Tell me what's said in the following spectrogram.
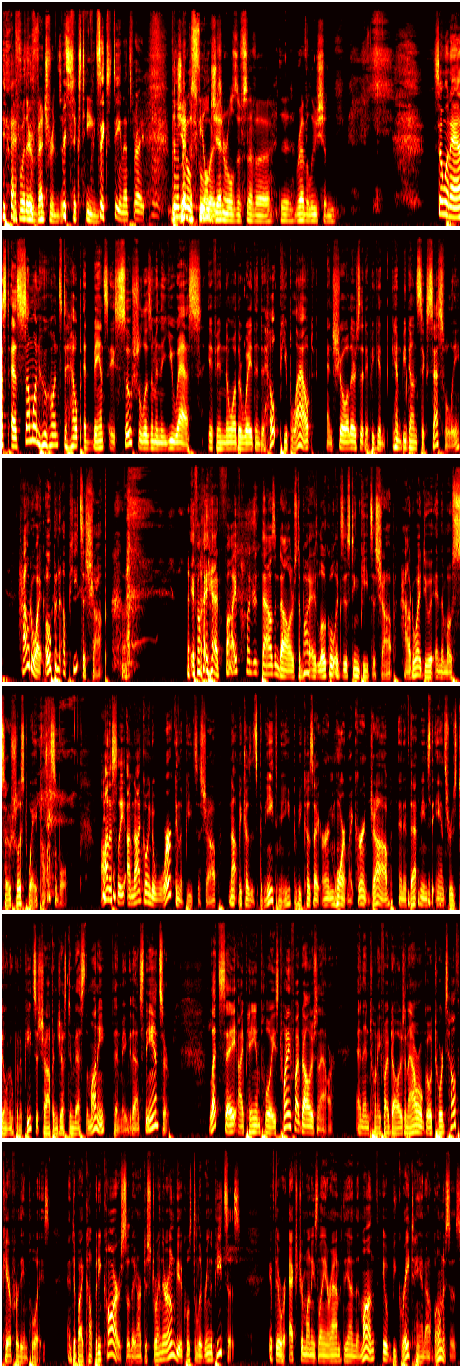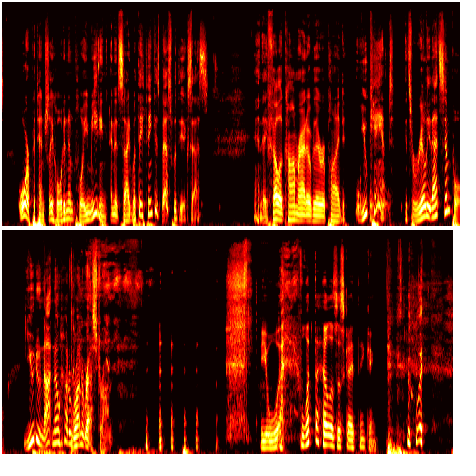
Yes. For their veterans at 16. 16, that's right. For the, the, gen- middle the field generals of, of uh, the revolution. Someone asked, as someone who wants to help advance a socialism in the U.S., if in no other way than to help people out and show others that it begin, can be done successfully, how do I open a pizza shop? if I had $500,000 to buy a local existing pizza shop, how do I do it in the most socialist way possible? Honestly, I'm not going to work in the pizza shop, not because it's beneath me, but because I earn more at my current job. And if that means the answer is don't open a pizza shop and just invest the money, then maybe that's the answer. Let's say I pay employees $25 an hour, and then $25 an hour will go towards healthcare for the employees and to buy company cars so they aren't destroying their own vehicles delivering the pizzas. If there were extra monies laying around at the end of the month, it would be great to hand out bonuses or potentially hold an employee meeting and decide what they think is best with the excess. And a fellow comrade over there replied, You can't. It's really that simple. You do not know how to run a restaurant. You, what the hell is this guy thinking?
